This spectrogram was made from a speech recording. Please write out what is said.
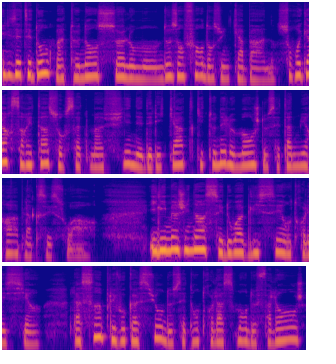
Ils étaient donc maintenant seuls au monde, deux enfants dans une cabane. Son regard s'arrêta sur cette main fine et délicate qui tenait le manche de cet admirable accessoire. Il imagina ses doigts glisser entre les siens. La simple évocation de cet entrelacement de phalanges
